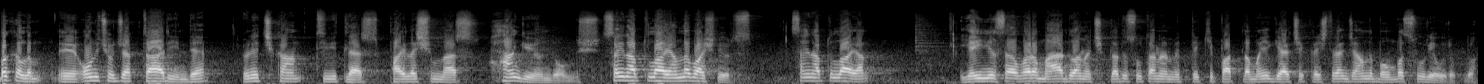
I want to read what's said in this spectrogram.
Bakalım 13 e, Ocak tarihinde öne çıkan tweetler, paylaşımlar hangi yönde olmuş? Sayın Abdullah Ayan'la başlıyoruz. Sayın Abdullah Ayan, yayın yasağı var ama Erdoğan açıkladı Sultanahmet'teki patlamayı gerçekleştiren canlı bomba Suriye uyruklu.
